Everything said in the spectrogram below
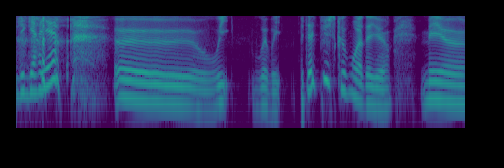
des guerrières? Euh, oui, oui, oui. Peut-être plus que moi d'ailleurs. Mais euh,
